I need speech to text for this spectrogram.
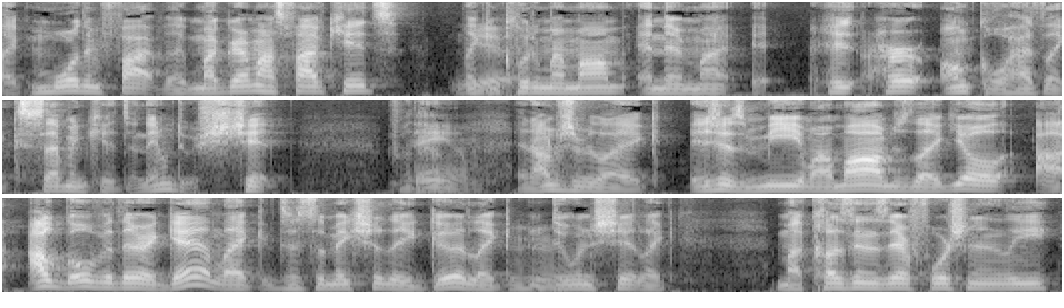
like more than five. Like my grandma has five kids, like Yeah. including my mom, and then my his her uncle has like seven kids, and they don't do shit for them. And I'm just like, it's just me and my mom just like, yo, I, I'll go over there again, like just to make sure they're good, like Mm-hmm. doing shit. Like my cousin's there, fortunately,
